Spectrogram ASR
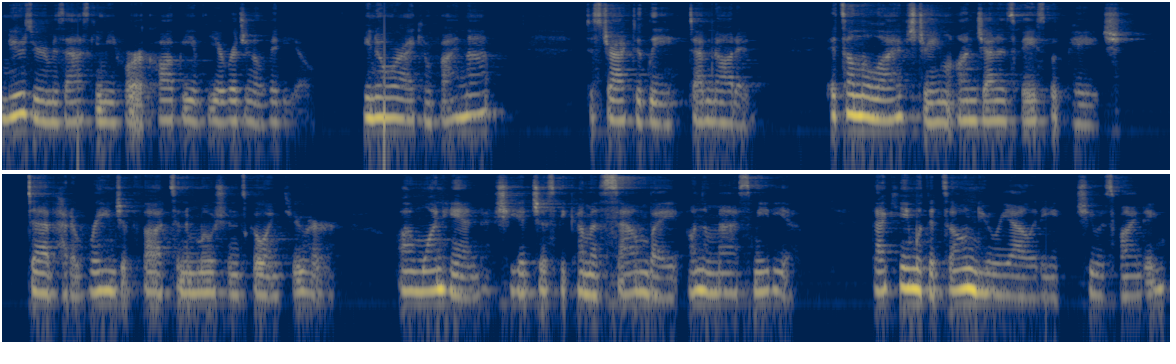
Newsroom is asking me for a copy of the original video. You know where I can find that? Distractedly, Deb nodded. It's on the live stream on Jenna's Facebook page. Deb had a range of thoughts and emotions going through her. On one hand, she had just become a soundbite on the mass media. That came with its own new reality, she was finding.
